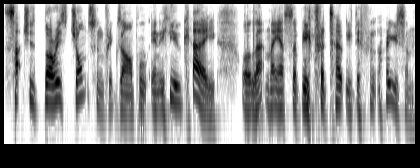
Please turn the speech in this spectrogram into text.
such as Boris Johnson, for example, in the UK. Well, that may have been for a totally different reason.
